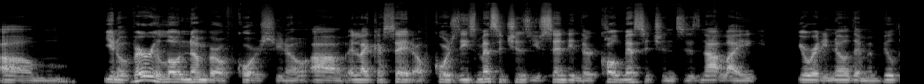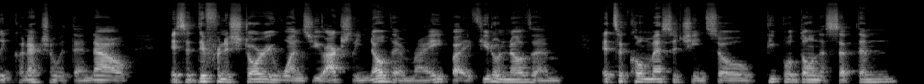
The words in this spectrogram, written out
um you know very low number of course you know uh, and like i said of course these messages you send in their cold messages is not like you already know them and building connection with them now it's a different story once you actually know them, right? But if you don't know them, it's a cold messaging, so people don't accept them,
